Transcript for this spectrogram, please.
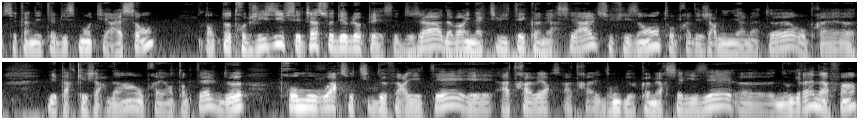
c'est un établissement qui est récent. Donc notre objectif, c'est déjà se développer, c'est déjà d'avoir une activité commerciale suffisante auprès des jardiniers amateurs, auprès euh, des parquets jardins, auprès en tant que tel, de promouvoir ce type de variété et à travers, à donc de commercialiser euh, nos graines afin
